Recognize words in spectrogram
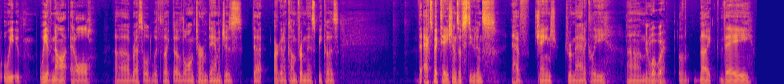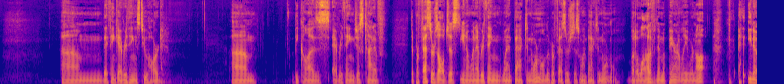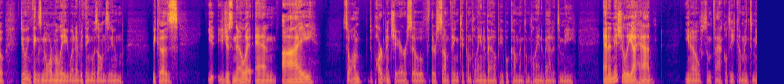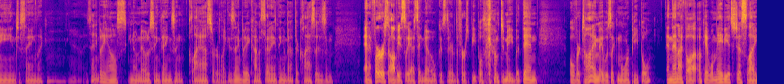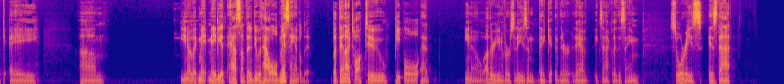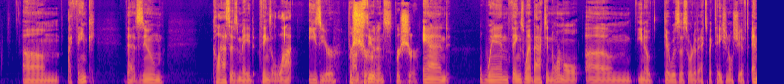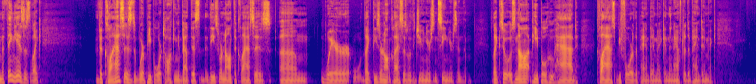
we we have not at all uh, wrestled with like the long term damages that are going to come from this because the expectations of students have changed dramatically. Um, in what way like they um they think everything is too hard um because everything just kind of the professors all just you know when everything went back to normal the professors just went back to normal. But a lot of them apparently were not you know doing things normally when everything was on zoom because you, you just know it. And i so i'm department chair so if there's something to complain about people come and complain about it to me. And initially i had you know some faculty coming to me and just saying like "Hmm, is anybody else you know noticing things in class? Or like has anybody kind of said anything about their classes? And and at first obviously i say no because they're the first people to come to me. But then over time it was like more people. And then i thought okay well maybe it's just like a um you know like may, maybe it has something to do with how Ole Miss handled it. But then i talked to people at you know other universities and they get they're they have exactly the same stories is that um i think that zoom classes made things a lot easier for sure. students. For sure. And when things went back to normal um you know there was a sort of expectational shift. And the thing is is like the classes where people were talking about this these were not the classes um where like these are not classes with juniors and seniors in them. Like so it was not people who had class before the pandemic and then after the pandemic.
